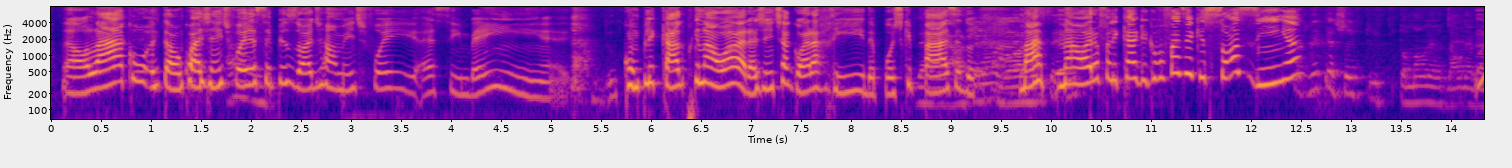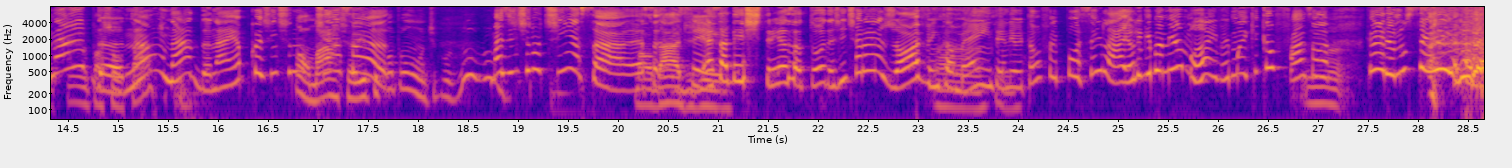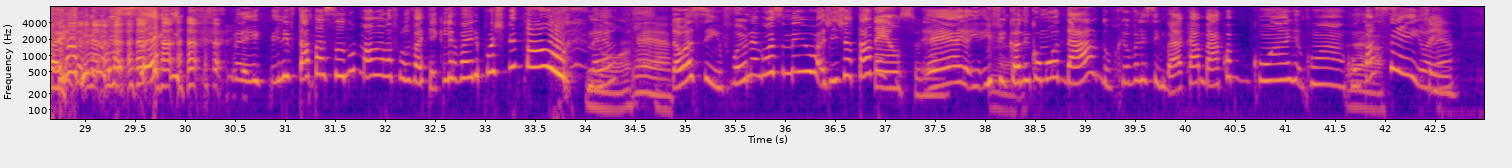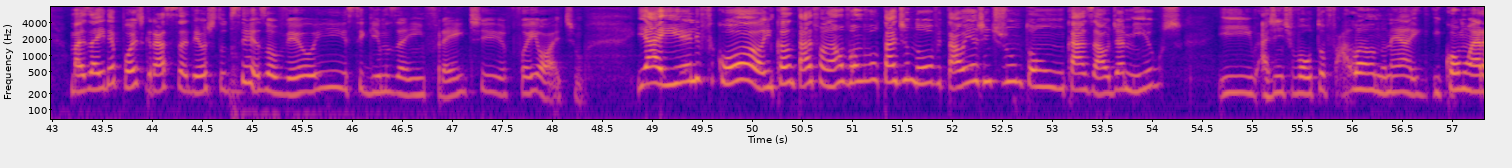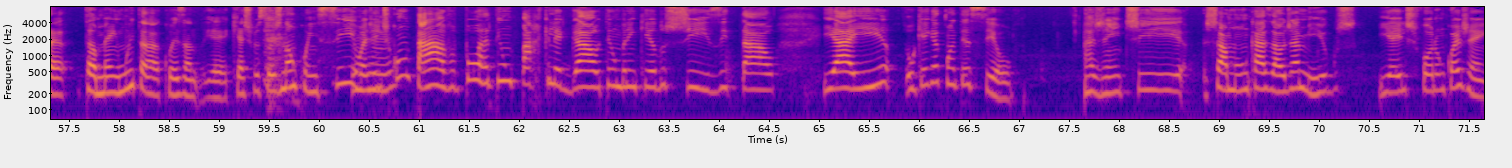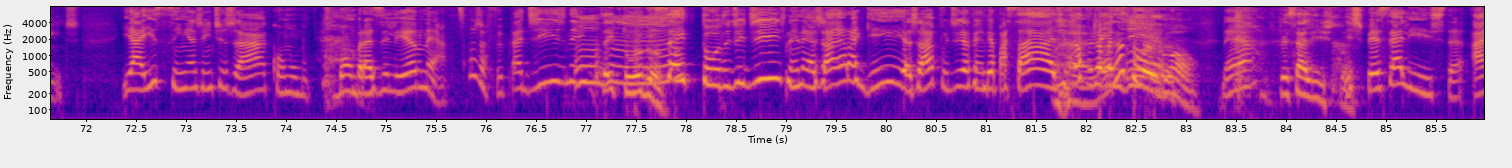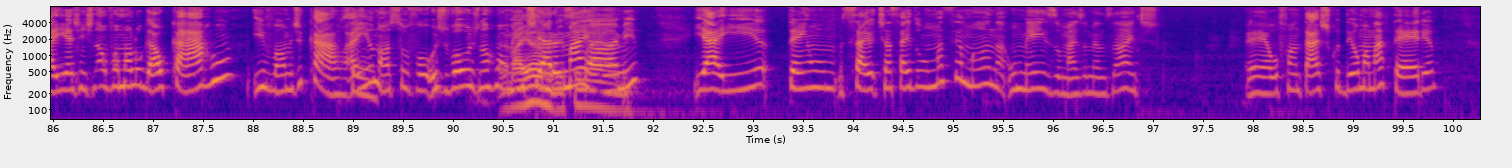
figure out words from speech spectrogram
Não, lá com, então, com a gente foi esse episódio realmente foi assim bem eh, complicado porque na hora a gente agora ri depois que passa, do, mas na hora eu falei, cara, o que, que eu vou fazer aqui sozinha? Nem pensou em tomar um, dar um negocinho Nada, não, nada. Na época a gente não, Não, tinha marcha essa, ali, tu compra um, tipo... mas a gente não tinha essa essa, de- essa destreza toda. A gente era jovem Ah, também, sim. entendeu? Então eu falei, pô, sei lá. Eu liguei pra minha mãe, falei, mãe, o que, que eu faço? Ela, cara, eu não sei, mamãe. Eu não sei. Ele tá passando mal. Ela falou, vai ter que levar ele pro hospital, né? Nossa. É. Então, assim, foi um negócio meio. A gente já tava. Tenso, né? É, e, e ficando incomodado, porque eu falei assim, vai acabar com, a- com, a- com, a- com É. o passeio, Sim. né? Mas aí depois, graças a Deus, tudo se resolveu e seguimos aí em frente. Foi ótimo. E aí ele ficou encantado, falou, não, vamos voltar de novo e tal. E a gente juntou um casal de amigos e a gente voltou falando, né? E, e como era também muita coisa é, que as pessoas não conheciam, a gente contava, porra, tem um parque legal, tem um brinquedo X e tal. E aí, o que que aconteceu? A gente chamou um casal de amigos E eles foram com a gente. E aí sim a gente já, como bom brasileiro, né? Eu já fui pra Disney. Sei tudo. Sei tudo de Disney, né? Já era guia, já podia vender passagem, já Ah, podia fazer tudo. Irmão, Né? especialista. Especialista. Aí a gente, não, vamos alugar o carro e vamos de carro. Sim. Aí o nosso voo- os voos normalmente Miami, eram em Miami. Miami. E aí tem um, saiu, tinha saído uma semana, um mês ou mais ou menos antes, é, o Fantástico deu uma matéria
